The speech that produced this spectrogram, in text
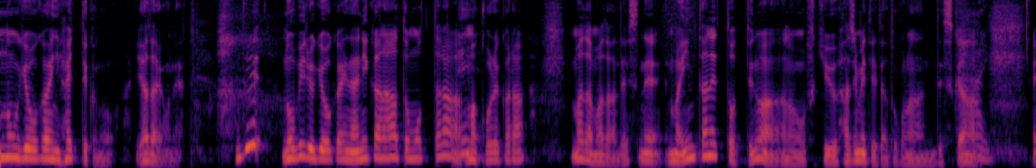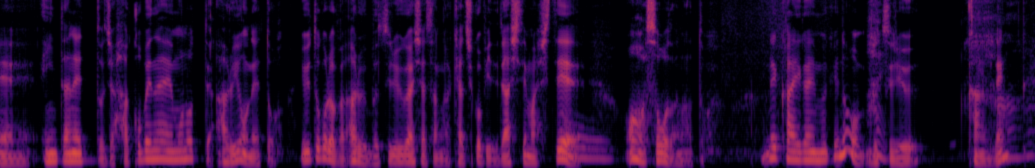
の業界に入っていくの嫌だよね。と。で伸びる業界何かなと思ったら、まあ、これからまだまだですね、まあ、インターネットっていうのはあの普及始めていたところなんですが、はい、えー、インターネットじゃ運べないものってあるよねというところがある物流会社さんがキャッチコピーで出してましてああそうだなと。で海外向けの物流関連、はい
